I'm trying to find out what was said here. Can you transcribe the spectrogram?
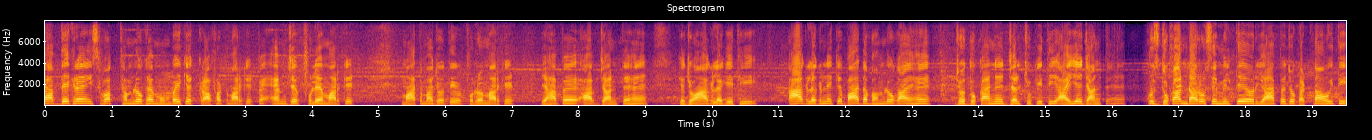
आप देख रहे हैं, इस वक्त हम लोग हैं मुंबई के क्राफर्ट मार्केट में M J Phule market, Mahatma Jyoti Phule market. यहाँ पे आप जानते हैं कि जो आग लगी थी, आग लगने के बाद अब हम लोग आए हैं, जो दुकानें जल चुकी थी, आइए जानते हैं, कुछ दुकानदारों से मिलते हैं और यहाँ पे जो घटना हुई थी,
